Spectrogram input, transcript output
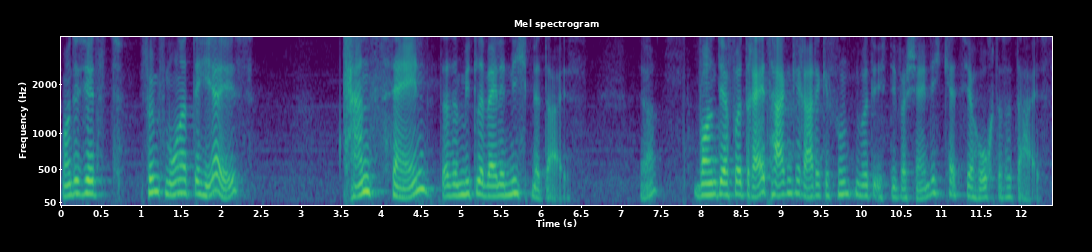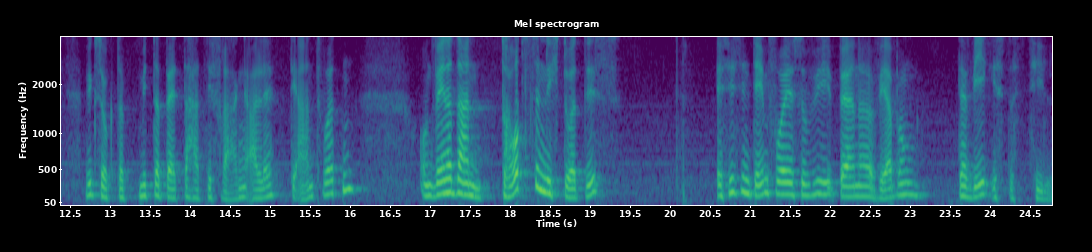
Wenn das jetzt fünf Monate her ist, kann es sein, dass er mittlerweile nicht mehr da ist. Ja? Wenn der vor drei Tagen gerade gefunden wurde, ist die Wahrscheinlichkeit sehr hoch, dass er da ist. Wie gesagt, der Mitarbeiter hat die Fragen alle, die Antworten. Und wenn er dann trotzdem nicht dort ist, es ist in dem Fall so wie bei einer Werbung, der Weg ist das Ziel.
